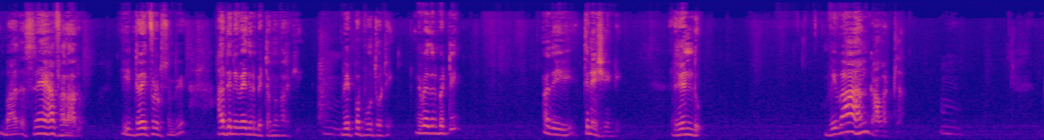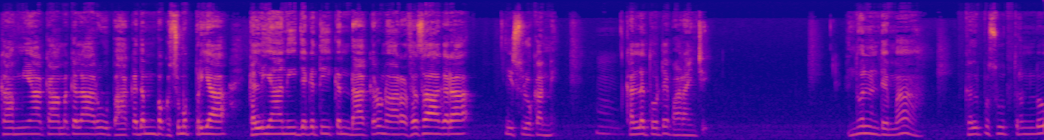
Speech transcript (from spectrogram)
బాధ స్నేహ ఫలాలు ఈ డ్రై ఫ్రూట్స్ ఉంటాయి అది నివేదన పెట్టమ్మ వారికి. మ్మ్. విప్ప పువ్వుతోటి నివేదన పెట్టి అది తినేసేయండి రెండు వివాహం కావట్ల మ్మ్. కామ్య కామకళారూప కదంబ కుసుమప్రియ కళ్యాణి జగతి కంద కరుణ రససాగర ఈ శ్లోకాన్ని మ్మ్. కళ్ళతోటే పారాయించి ఎందువల్లంటే అమ్మా కల్పసూత్రంలో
